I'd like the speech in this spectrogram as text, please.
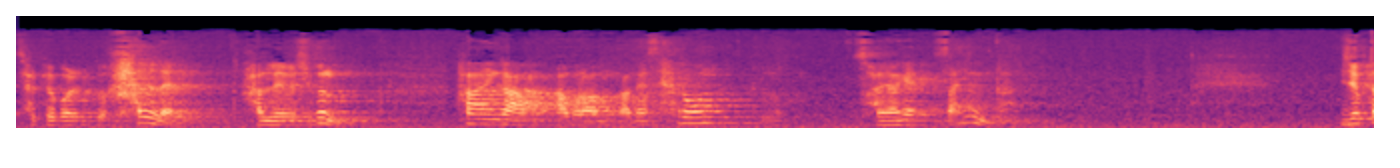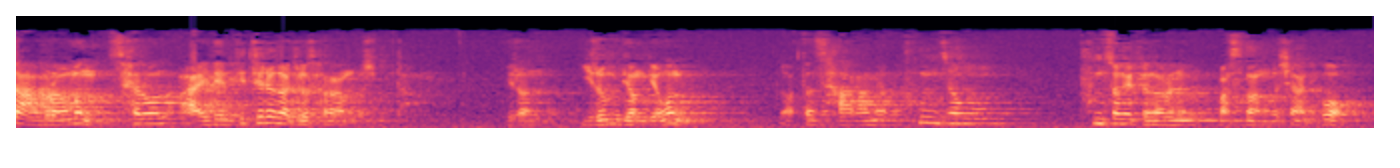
살펴볼 그 할례, 할례 의식은 하나님과 아브라함 간의 새로운 그 서약의 사인입니다. 이제부터 아브라함은 새로운 아이덴티티를 가지고 살아가는 것입니다. 이런 이름 변경은 어떤 사람의 품성, 품성의 변화를 말씀하는 것이 아니고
